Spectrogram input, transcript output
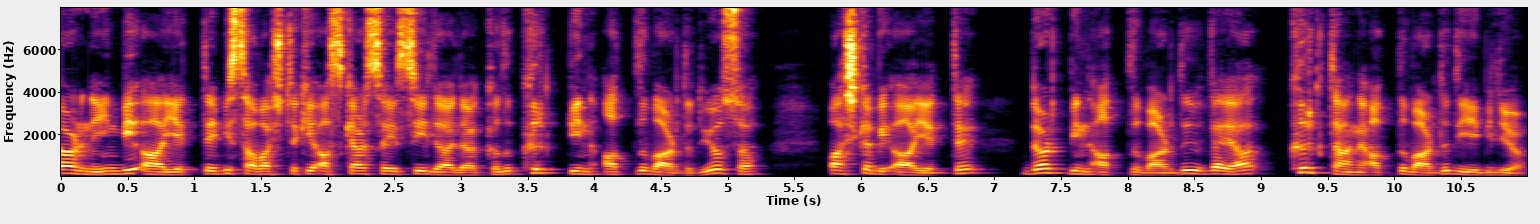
örneğin bir ayette bir savaştaki asker sayısıyla alakalı 40 bin atlı vardı diyorsa başka bir ayette 4 bin atlı vardı veya 40 tane atlı vardı diyebiliyor.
